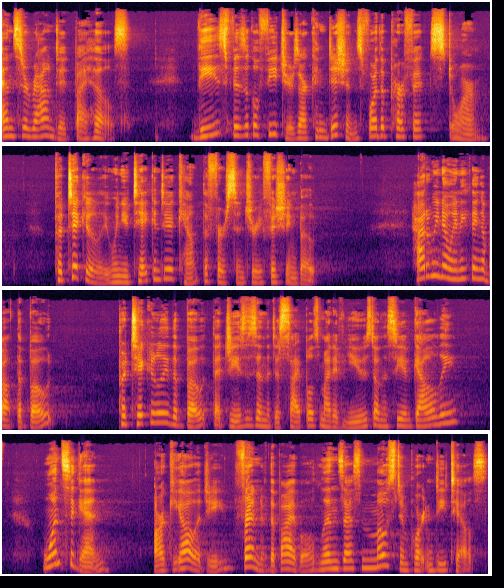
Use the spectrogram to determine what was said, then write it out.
and surrounded by hills. These physical features are conditions for the perfect storm, particularly when you take into account the first century fishing boat. How do we know anything about the boat particularly the boat that Jesus and the disciples might have used on the Sea of Galilee? Once again, archaeology, friend of the Bible, lends us most important details.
